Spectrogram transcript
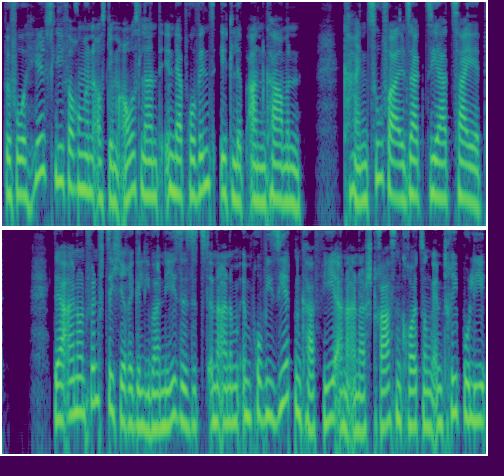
bevor Hilfslieferungen aus dem Ausland in der Provinz Idlib ankamen. Kein Zufall, sagt Siad Zayed. Der 51-jährige Libanese sitzt in einem improvisierten Café an einer Straßenkreuzung in Tripoli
